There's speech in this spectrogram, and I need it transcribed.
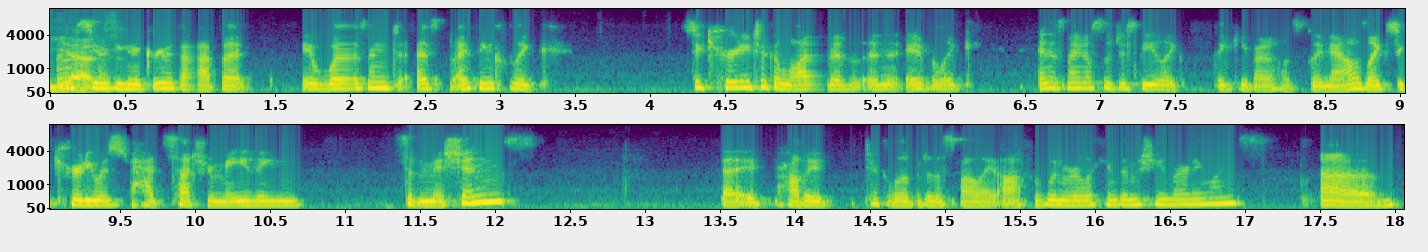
I don't know if you can agree with that, but it wasn't as I think like security took a lot of and it like and this might also just be like thinking about it holistically now is like security was had such amazing submissions that it probably took a little bit of the spotlight off of when we were looking at the machine learning ones. Um,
